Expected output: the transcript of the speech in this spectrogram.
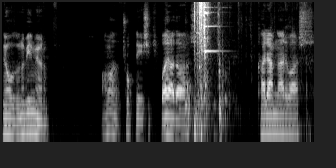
Ne olduğunu bilmiyorum. Ama çok değişik. Bayağı da var. Kalemler var.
